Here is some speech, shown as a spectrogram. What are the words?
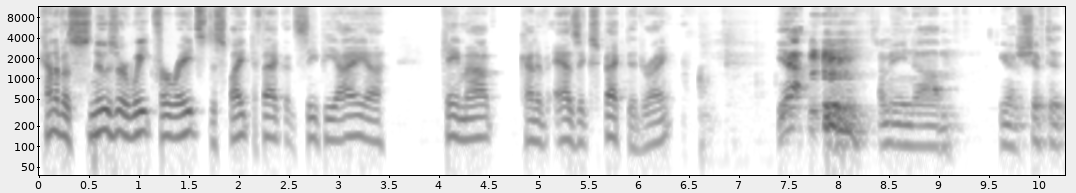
kind of a snoozer week for rates, despite the fact that CPI uh, came out kind of as expected, right? Yeah, I mean, um, you gotta shift it.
